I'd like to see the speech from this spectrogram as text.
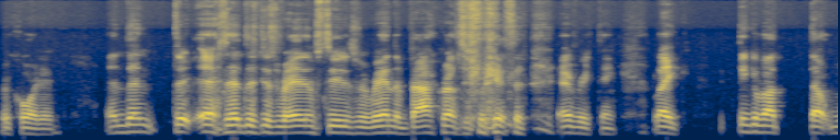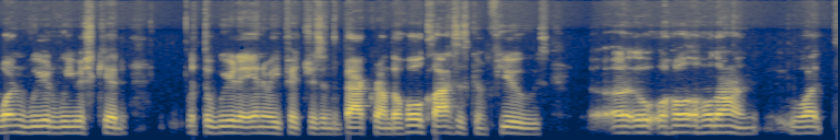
recorded. And then there, there's just random students with random backgrounds and everything. Like, think about that one weird weeish kid with the weird anime pictures in the background. The whole class is confused. Uh, hold, hold on. What?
